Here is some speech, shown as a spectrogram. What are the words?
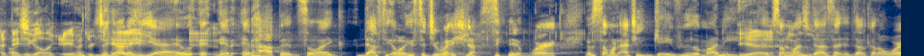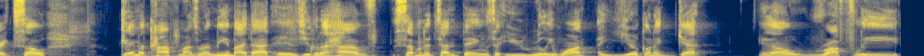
I think she got like 800K. She got it. Yeah, it, it, it, it happened. So like that's the only situation I've seen it work. If someone actually gave you the money. Yeah, If someone was- doesn't, it's not gonna work. So game of compromise. What I mean by that is you're gonna have seven to ten things that you really want, and you're gonna get, you know, roughly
